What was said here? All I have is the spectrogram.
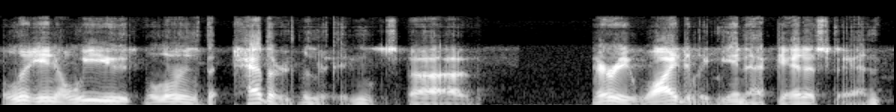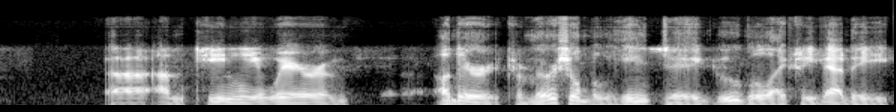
balloons. You know, we use balloons, but tethered balloons, uh, very widely in Afghanistan. Uh, I'm keenly aware of other commercial balloons. Uh, Google actually had a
